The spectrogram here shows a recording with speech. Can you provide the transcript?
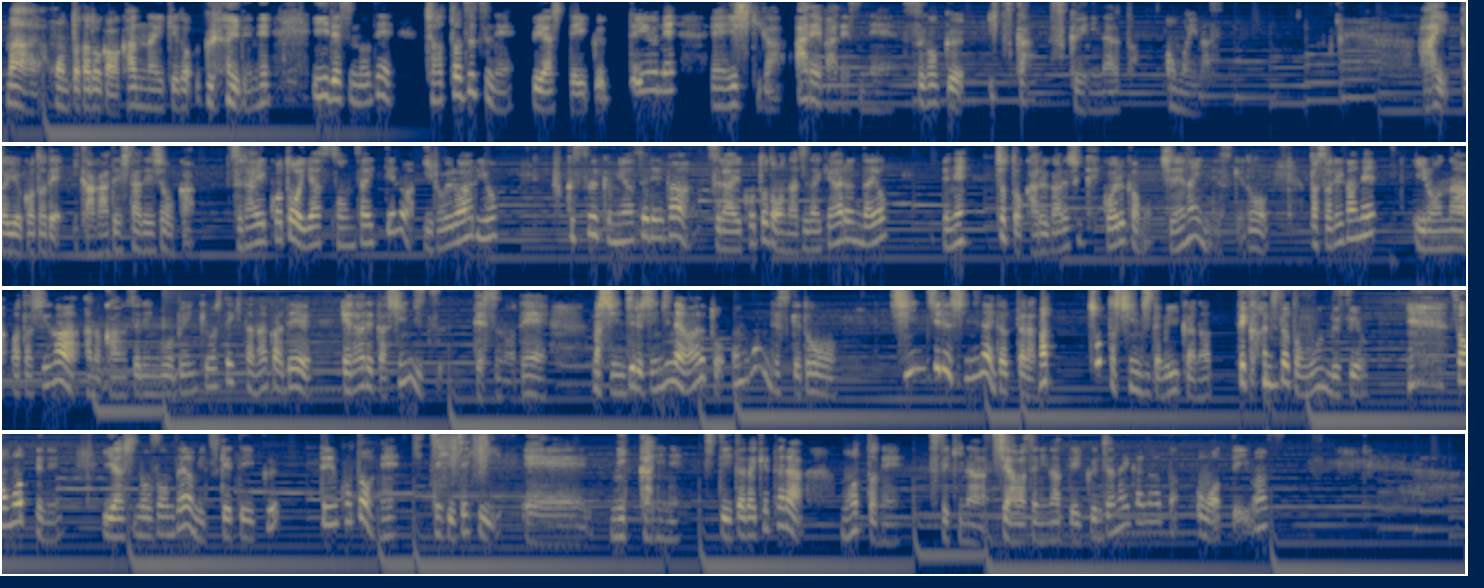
まあ、本当かどうかわかんないけど、ぐらいでね、いいですので、ちょっとずつね、増やしていくっていうね、えー、意識があればですね、すごくいつか救いになると思います。はい。ということで、いかがでしたでしょうか？辛いことを癒す存在っていうのはいろいろあるよ。複数組み合わせれば辛いことと同じだけあるんだよ。でね、ちょっと軽々しく聞こえるかもしれないんですけど、やっぱそれがね、いろんな私があのカウンセリングを勉強してきた中で得られた真実ですので、まあ、信じる信じないはあると思うんですけど、信じる信じないだったら、まあ、ちょっと信じてもいいかなって感じだと思うんですよ。そう思ってね、癒しの存在を見つけていくっていうことをね、ぜひぜひ、えー、日課にね、していただけたら、もっとね、素敵な幸せになっていくんじゃないかなと思っています。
